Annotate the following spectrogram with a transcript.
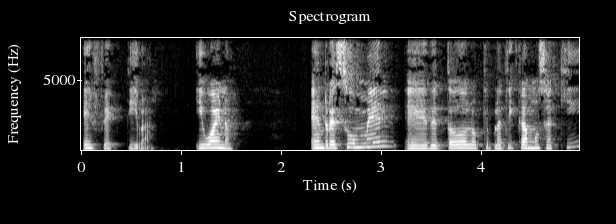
efectiva. Y bueno, en resumen eh, de todo lo que platicamos aquí,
